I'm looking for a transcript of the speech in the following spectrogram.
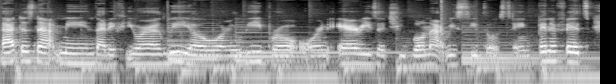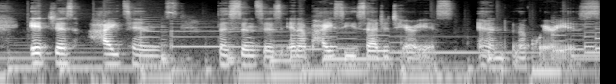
That does not mean that if you are a Leo or a Libra or an Aries that you will not receive those same benefits. It just heightens the senses in a Pisces, Sagittarius, and an Aquarius.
